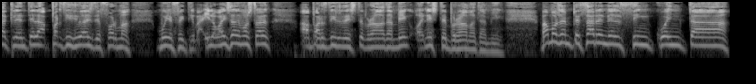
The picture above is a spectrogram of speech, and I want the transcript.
distinguida clientela participáis de forma muy efectiva. Y lo vais a demostrar a partir de este programa también, o en este programa también. Vamos a empezar en el 50,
